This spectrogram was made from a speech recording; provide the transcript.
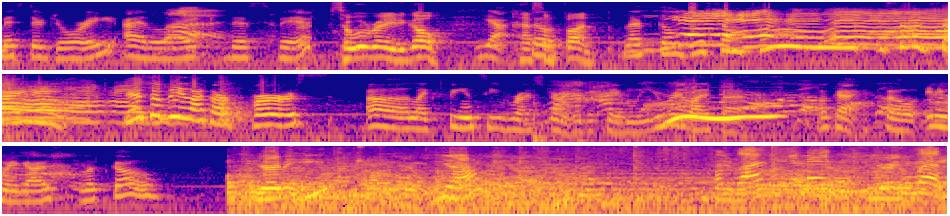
Mr. Jory, I like What? this fit. So we're ready to go. Yeah. Have so some fun. Let's go get some food. It's so exciting. This will be like our first uh like fancy restaurant as a family. You realize that? Okay. So anyway, guys, let's go. You ready to eat? Yeah. A guy's gonna flip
